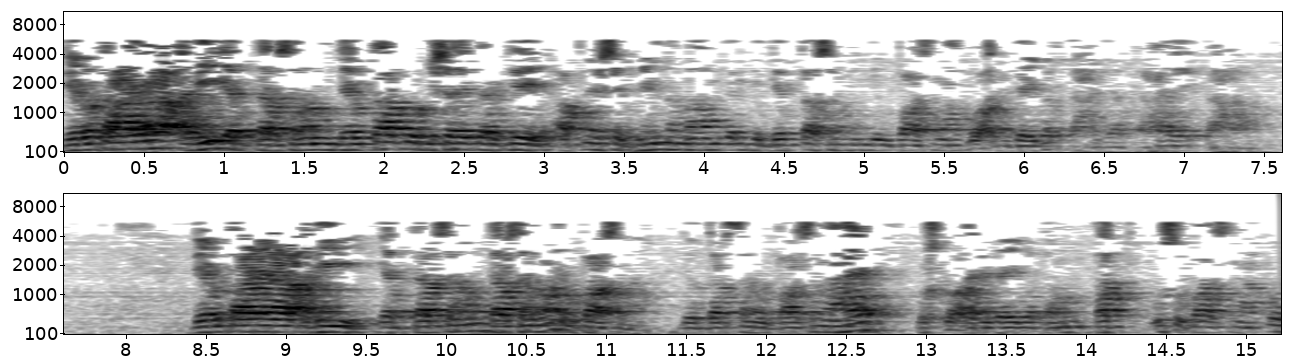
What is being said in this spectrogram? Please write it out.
देवता देवताया अधि दर्शनम, देवता को विषय करके, अपने से भिन्न मान करके देवता संबंधी उपासना को अधिदैवत कहा जाता है, कहा। देवताया अधि दर्शनम दर्शन दर्शन और उपासना। जो दर्शन उपासना है, उसको अधिदैवतम, तत् उस उपासना को,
